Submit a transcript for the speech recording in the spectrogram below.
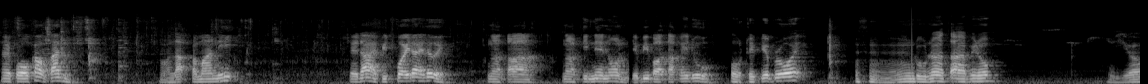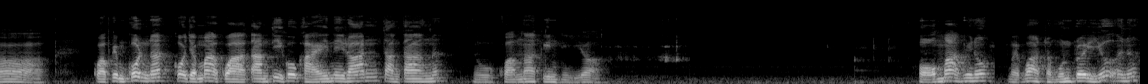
ให้พอเข้ากันเอาละประมาณนี้ ใช้ได้ปิดไฟได้เลย หน้าตาน่ากินแน่นอน เดี๋ยวพี่บอตักให้ดู โอ้เสร็จเรียบร้อยดูหน้าตาพี่น้องย่าความเข้มข้นนะ ก็จะมากกว่าตามที่เขาขายในร้านต่างๆ นะดูความน่ากินย่าหอมมากพี่น้องแบบว่าสมุนไพรเยอะนะ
